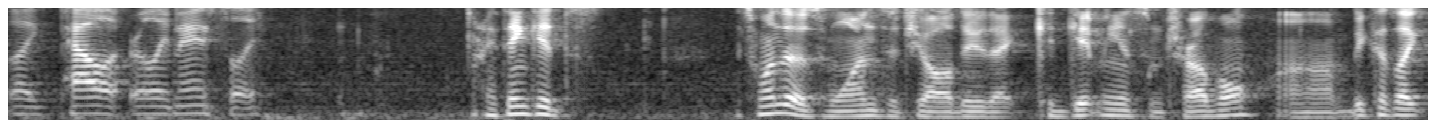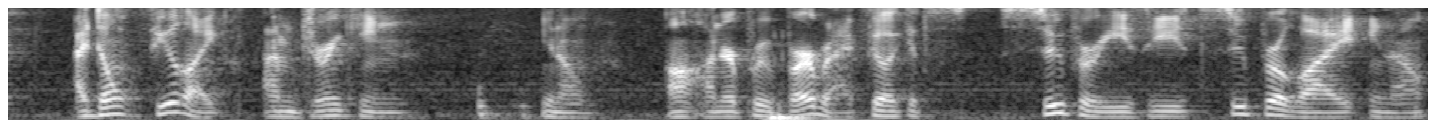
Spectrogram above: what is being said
like palate really nicely. I think it's it's one of those ones that y'all do that could get me in some trouble um, because like I don't feel like I'm drinking, you know, a hundred proof bourbon. I feel like it's super easy. It's super light. You know,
